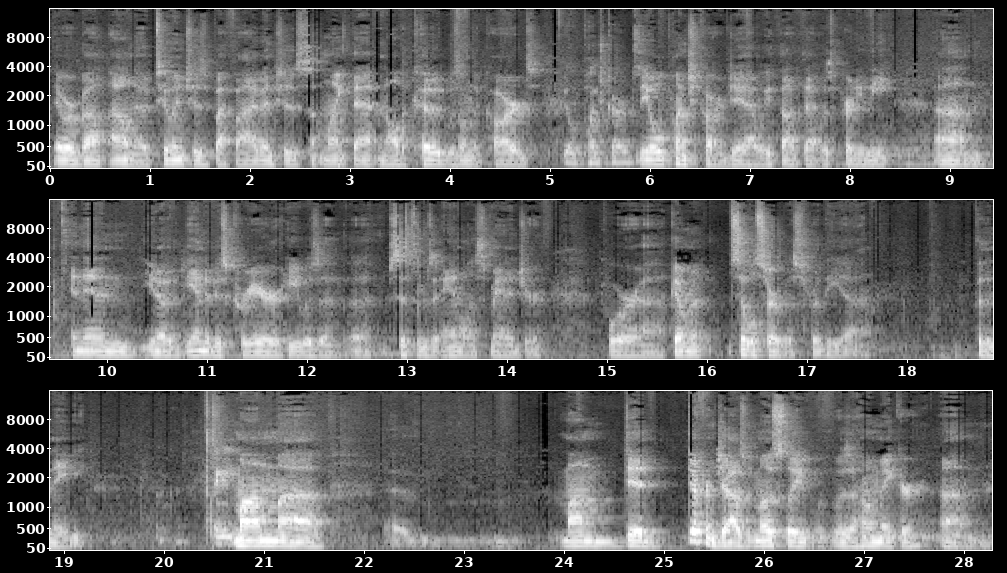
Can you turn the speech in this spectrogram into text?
They were about I don't know two inches by five inches, something like that, and all the code was on the cards. The old punch cards? The old punch cards. Yeah, we thought that was pretty neat. Um, and then you know at the end of his career, he was a, a systems analyst manager for uh, government civil service for the uh, for the Navy. Mom. Uh, mom did different jobs, but mostly was a homemaker. Um,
